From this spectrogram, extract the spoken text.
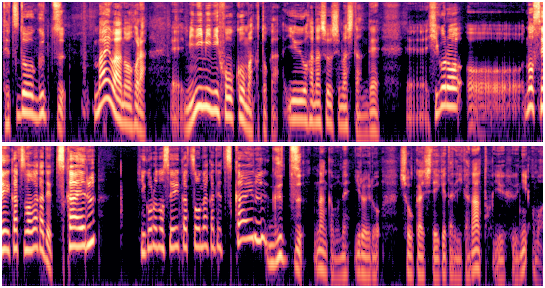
鉄道グッズ。前はあのほら、えーミニミニ方向幕とかいうお話をしましたんで、えー日頃の生活の中で使える日頃の生活の中で使えるグッズなんかもねいろいろ紹介していけたらいいかなというふうに思っ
